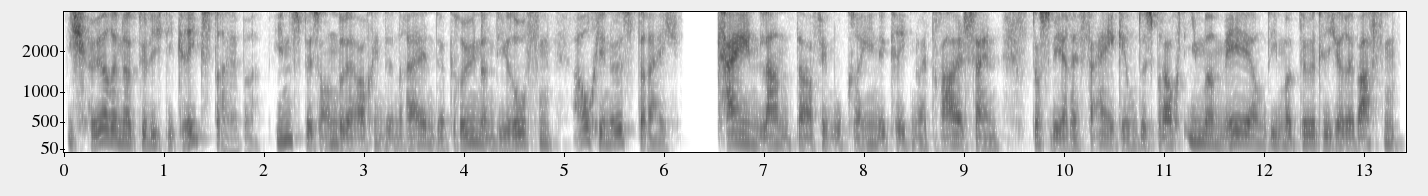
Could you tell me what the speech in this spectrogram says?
Ich höre natürlich die Kriegstreiber, insbesondere auch in den Reihen der Grünen, die rufen, auch in Österreich, kein Land darf im Ukraine-Krieg neutral sein, das wäre feige und es braucht immer mehr und immer tödlichere Waffen,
